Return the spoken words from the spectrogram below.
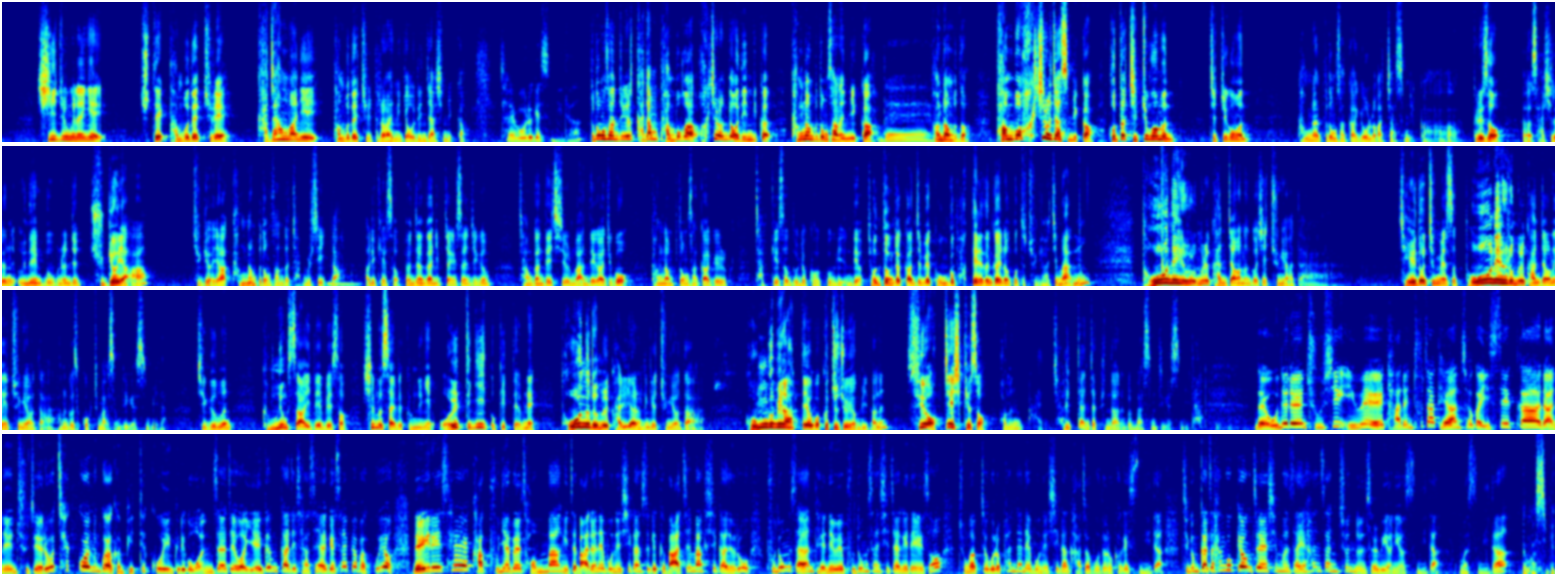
시중은행의 주택 담보대출에 가장 많이 담보대출 들어가 있는 게 어딘지 아십니까? 잘 모르겠습니다. 부동산 중에서 가장 담보가 확실한 게 어디입니까? 강남 부동산 아닙니까? 네. 강남 부동산 담보 확실하지 않습니까? 거기다 집중하면 집중하면 강남 부동산 가격이 올라갔지 않습니까? 그래서 어, 사실은 은행 부분은 좀 죽여야 죽여야 강남 부동산도 잡을 수 있다. 이렇게 해서 변 장관 입장에서는 지금 장관 대치 얼마 안 돼 가지고 강남 부동산 가격을 잡기 위해서 노력하고 있는데요. 전통적 관점의 공급 확대라든가 이런 것도 중요하지만 돈의 흐름을 간장하는 것이 중요하다. 제도 측면에서 돈의 흐름을 간장하는 게 중요하다 하는 것을 꼭 좀 말씀드리겠습니다. 지금은 금융 side에 비해서 실무 사이드 금융이 월등히 높기 때문에 돈 흐름을 관리하는 게 중요하다. 공급이나 확대하고 그것도 중요합니다는 수요 억제시켜서 하면 아, 절대 안 잡힌다는 걸 말씀드리겠습니다. 네, 오늘은 주식 이외에 다른 투자 대안처가 있을까라는 주제로 채권과 금, 비트코인 그리고 원자재와 예금까지 자세하게 살펴봤고요. 내일은 새해 각 분야별 전망 이제 마련해보는 시간 속에 그 마지막 시간으로 부동산 대내외 부동산 시장에 대해서 종합적으로 판단해보는 시간 가져보도록 하겠습니다. 지금까지 한국경제신문사의 한상춘 논설위원이었습니다. 고맙습니다. 네, 고맙습니다.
